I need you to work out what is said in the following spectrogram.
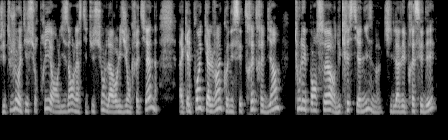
j'ai toujours été surpris en lisant l'institution de la religion chrétienne, à quel point Calvin connaissait très très bien tous les penseurs du christianisme qui l'avaient précédé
